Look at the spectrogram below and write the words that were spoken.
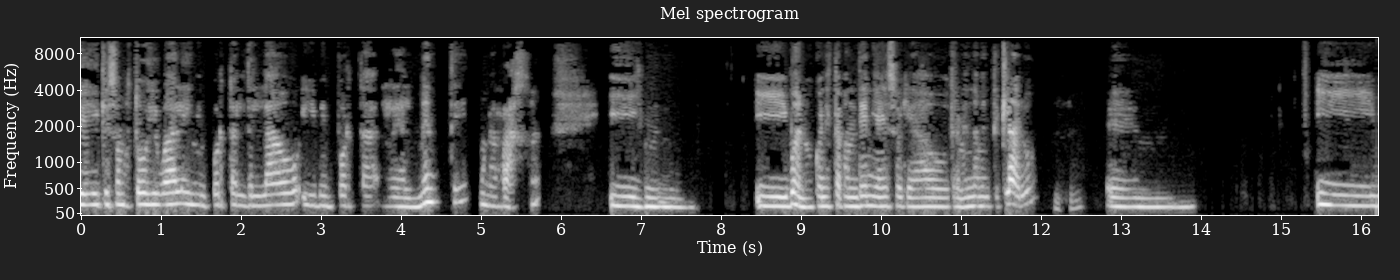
Eh, que somos todos iguales y me importa el del lado y me importa realmente una raja. Y, y bueno, con esta pandemia eso ha quedado tremendamente claro. Em, y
